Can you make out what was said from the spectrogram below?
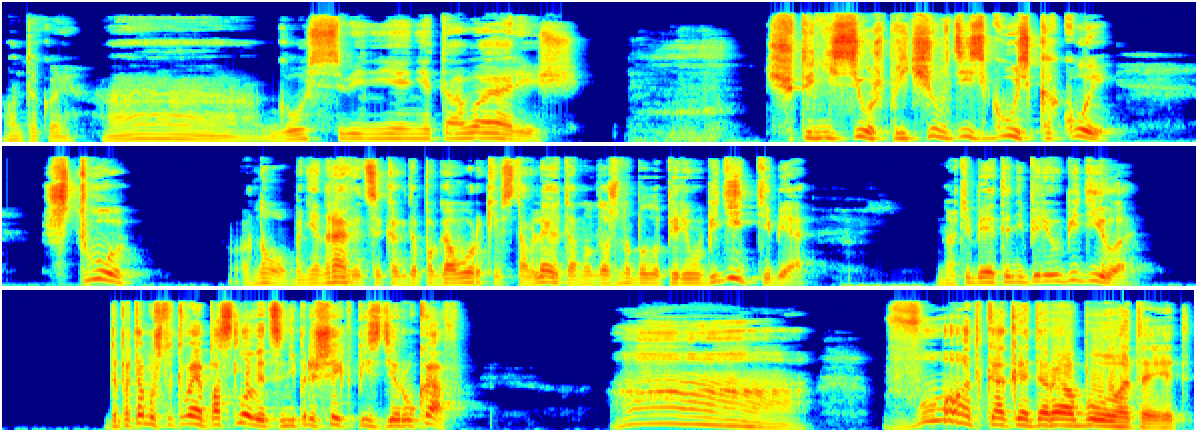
Он такой, а, гусь свинье не товарищ. Что ты несешь? При чем здесь гусь? Какой? Что? Ну, мне нравится, когда поговорки вставляют, оно должно было переубедить тебя. Но тебя это не переубедило. Да потому что твоя пословица не пришей к пизде рукав. А, вот как это работает.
